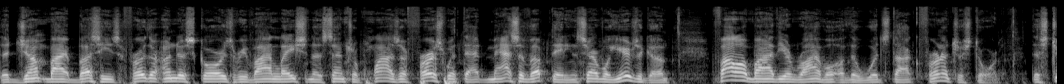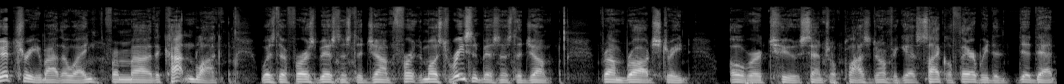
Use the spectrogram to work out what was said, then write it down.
The jump by Bussey's further underscores the revitalization of Central Plaza, first with that massive updating several years ago, followed by the arrival of the Woodstock Furniture Store. The Stritch Tree, by the way, from uh, the Cotton Block, was the first business to jump, first, the most recent business to jump from Broad Street over to Central Plaza. Don't forget, Cycle Therapy did, did that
